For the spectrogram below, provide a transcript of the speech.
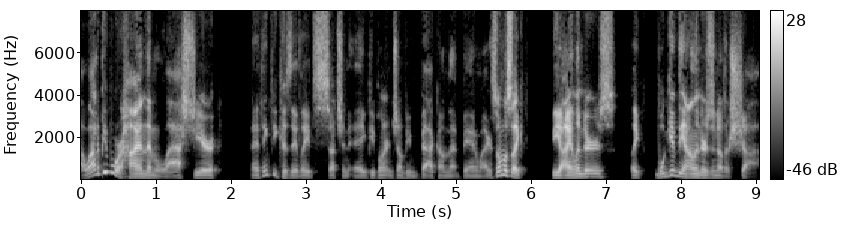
a lot of people were high on them last year, and I think because they laid such an egg, people aren't jumping back on that bandwagon. It's almost like the Islanders. Like we'll give the Islanders another shot,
